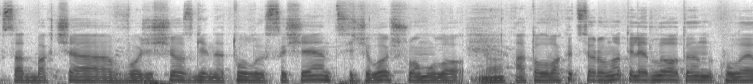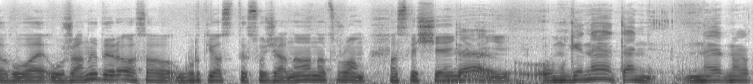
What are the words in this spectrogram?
сад бакча вожищёс гене тулы сышен, сижилой шуам уло. Ну. А тол вакыт все равно теледлы отын куле ужаны дыр, осо гурт ёсты сужана на шуам освещение. Да, они- у Мгине, тань, наверное,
